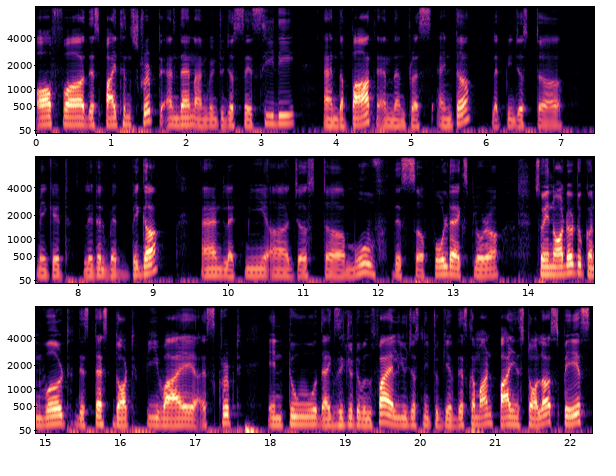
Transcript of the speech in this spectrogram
of uh, this python script. And then I'm going to just say cd and the path and then press enter. Let me just uh, make it little bit bigger and let me uh, just uh, move this uh, folder explorer. So in order to convert this test.py script into the executable file you just need to give this command pyinstaller space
